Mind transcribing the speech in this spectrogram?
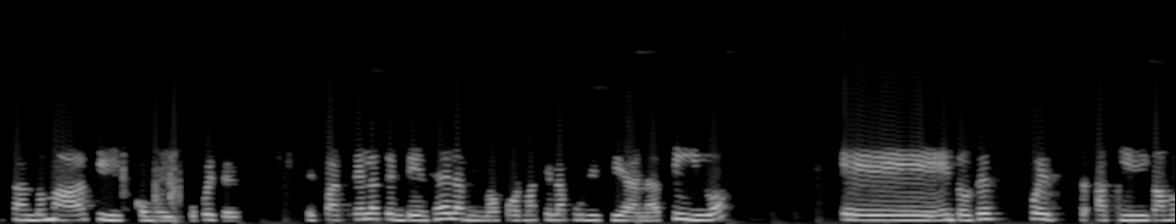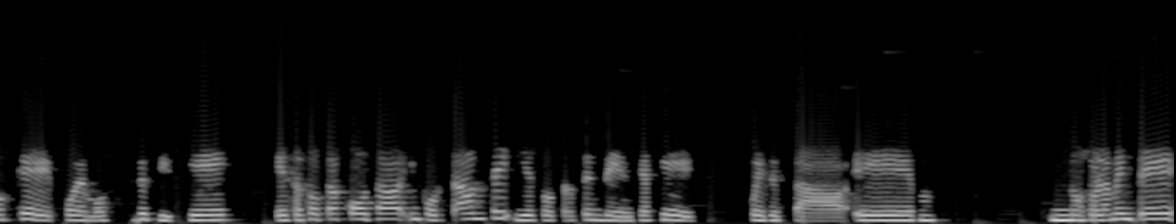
usando más y como digo pues es, es parte de la tendencia de la misma forma que la publicidad nativa. Eh, entonces pues aquí digamos que podemos decir que esa es otra cosa importante y es otra tendencia que, pues está eh, no solamente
